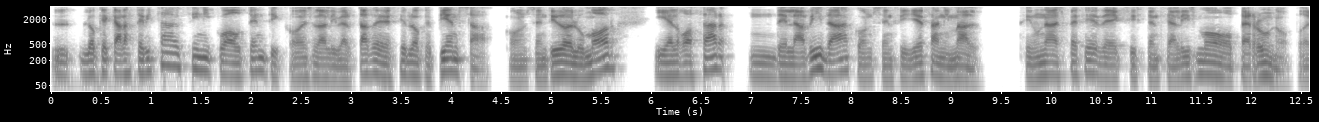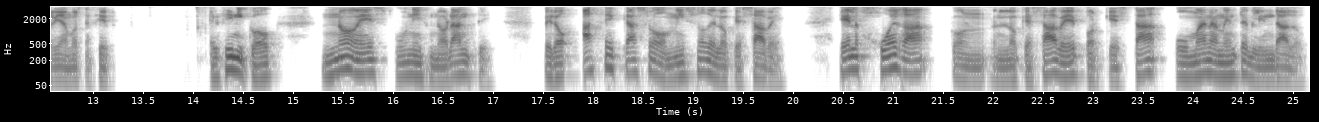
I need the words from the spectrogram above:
Lo que caracteriza al cínico auténtico es la libertad de decir lo que piensa con sentido del humor y el gozar de la vida con sencillez animal, sin una especie de existencialismo perruno, podríamos decir. El cínico no es un ignorante, pero hace caso omiso de lo que sabe. Él juega con lo que sabe porque está humanamente blindado.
